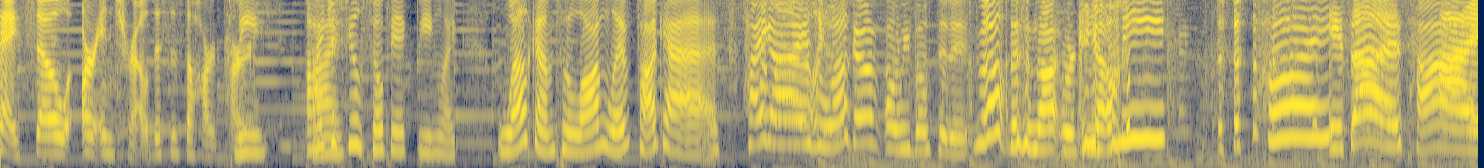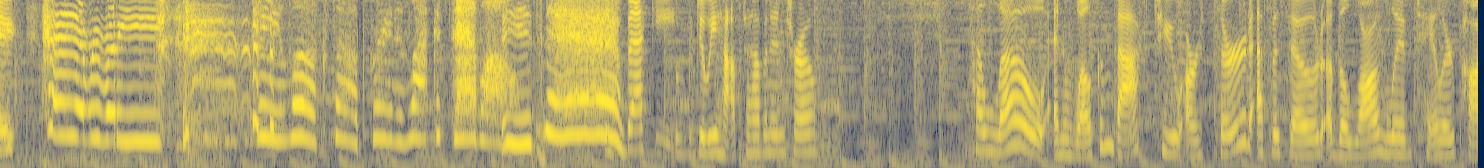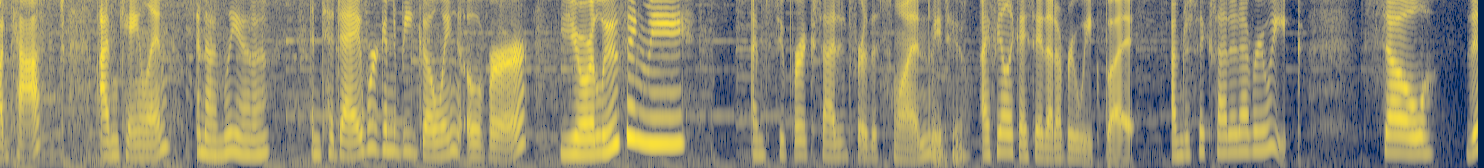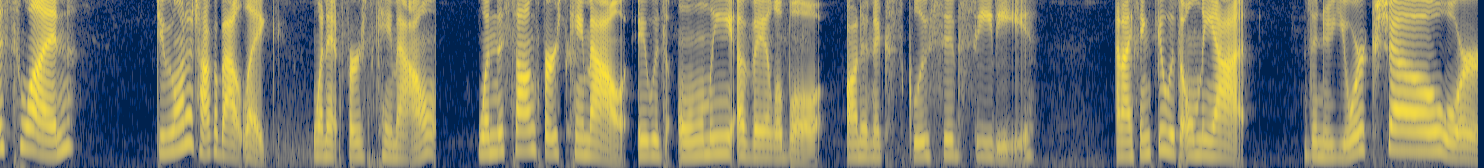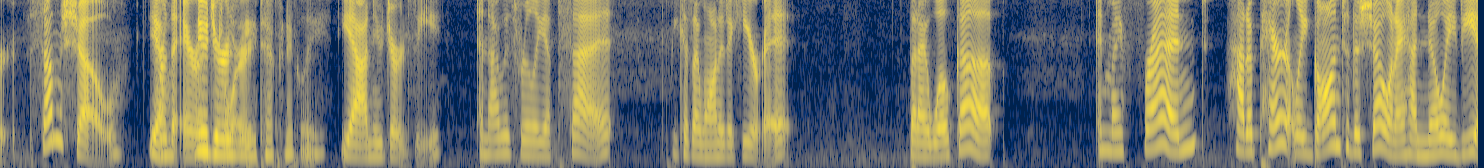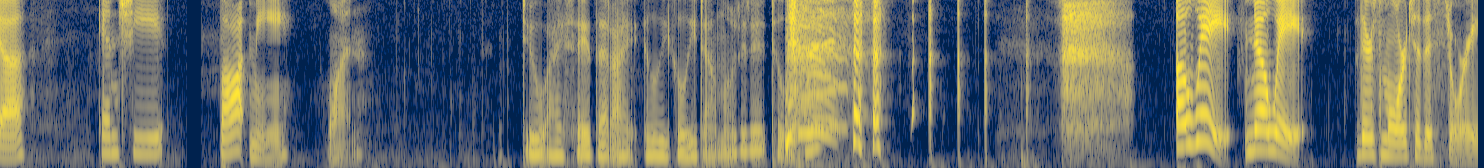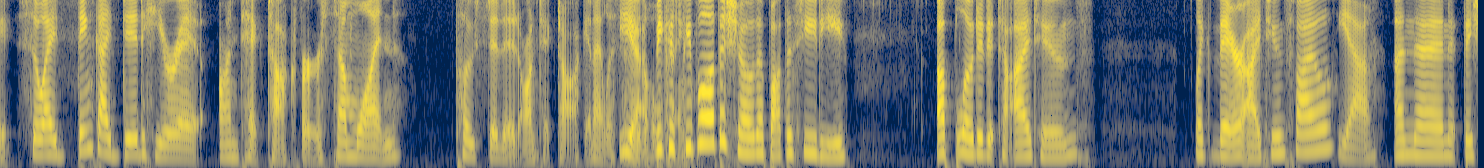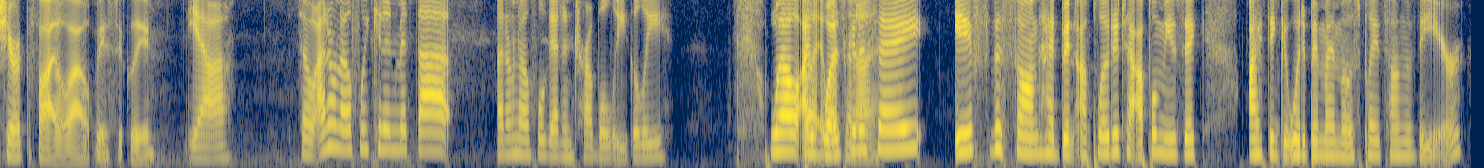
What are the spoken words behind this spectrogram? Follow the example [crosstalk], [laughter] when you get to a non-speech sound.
Okay, so our intro. This is the hard part. Me. Hi. I just feel so fake being like, welcome to the Long Live podcast. Hi, guys. [laughs] Welcome. Oh, we both did it. Well, this is not working out. me. Hi. [laughs] It's us. Hi. Hey, everybody. [laughs] He looks upgraded like a devil. it's Nat. It's Becky. Do we have to have an intro? Hello, and welcome back to our third episode of the Long Live Taylor podcast. I'm Kaylan, and I'm Leanna. and today we're going to be going over. You're losing me. I'm super excited for this one. Me too. I feel like I say that every week, but I'm just excited every week. So, this one, do we want to talk about like when it first came out? When this song first came out, it was only available on an exclusive CD. And I think it was only at the New York show or some show Yeah. for the Eras New tour. Jersey, technically. Yeah, New Jersey. And I was really upset because I wanted to hear it. But I woke up and my friend had apparently gone to the show and I had no idea. And she bought me one. Do I say that I illegally downloaded it to listen? [laughs] [laughs] Oh, wait. No, wait. There's more to this story. So I think I did hear it on TikTok first. Someone posted it on TikTok and I listened to yeah, the whole because thing. people at the show that bought the CD uploaded it to iTunes, like their iTunes file, Yeah. and then they shared the file out basically. Yeah. So I don't know if we can admit that. I don't know if we'll get in trouble legally. Well, But I was gonna say if the song had been uploaded to Apple Music, I think it would have been my most played song of the year.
